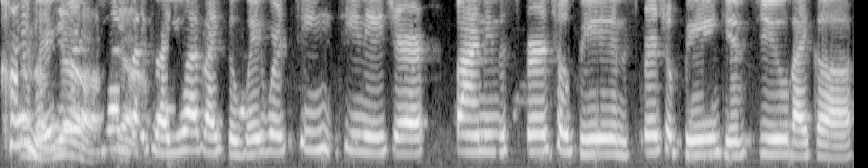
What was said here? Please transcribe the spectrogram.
the kind of, wayward- yeah, you had, yeah. like, like you had like the wayward teen teenager finding the spiritual being, and the spiritual being gives you like a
